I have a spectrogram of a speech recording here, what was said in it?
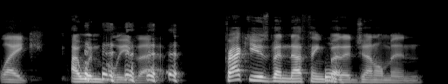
Like I wouldn't believe that. Frack you's been nothing but a gentleman.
